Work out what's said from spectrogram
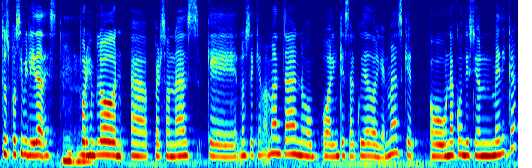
tus posibilidades. Por ejemplo, a personas que no sé qué amamantan o, o, alguien que está al cuidado de alguien más que o una condición médica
